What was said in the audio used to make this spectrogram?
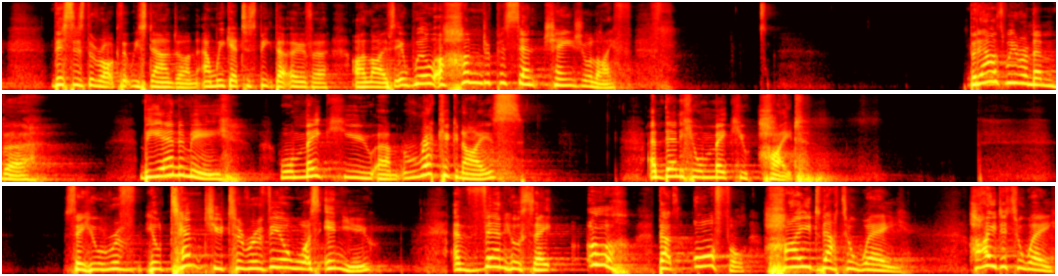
This is the rock that we stand on, and we get to speak that over our lives. It will 100% change your life. But as we remember, the enemy will make you um, recognize and then he will make you hide. So he'll, re- he'll tempt you to reveal what's in you, and then he'll say, Ugh, that's awful. Hide that away. Hide it away.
